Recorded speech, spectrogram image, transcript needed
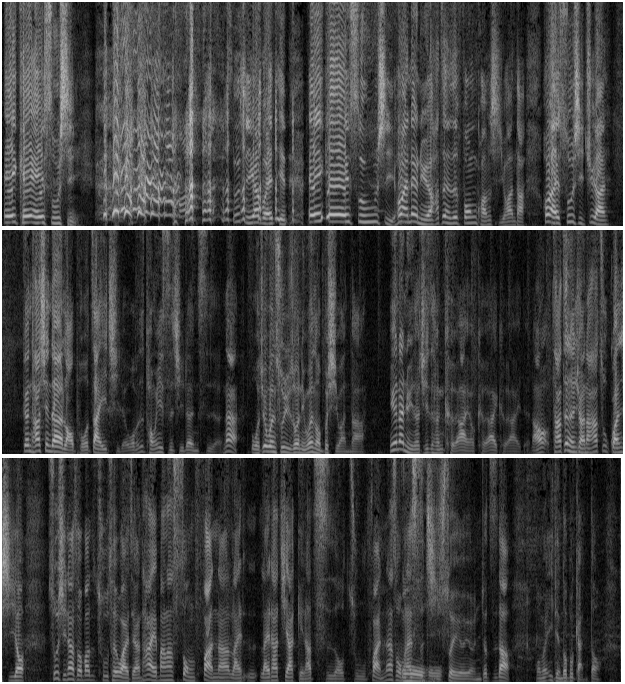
，A K A 苏喜。苏喜应该不会听，A K A 苏喜。后来那个女的她真的是疯狂喜欢他，后来苏喜居然跟他现在的老婆在一起的，我们是同一时期认识的。那我就问苏喜说：“你为什么不喜欢他？”因为那女的其实很可爱哦，可爱可爱的。然后他真的很喜欢她，她住关西哦。苏琪那时候不知道是出车祸还是怎样，他还帮她送饭啊，来来他家给她吃哦，煮饭。那时候我们才十几岁而已哦，你就知道我们一点都不感动。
